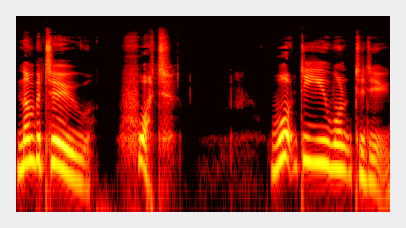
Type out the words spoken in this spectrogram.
Number two, what? What do you want to do?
